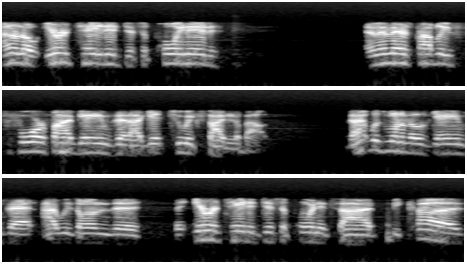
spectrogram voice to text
I don't know, irritated, disappointed. And then there's probably four or five games that I get too excited about. That was one of those games that I was on the, the irritated, disappointed side because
